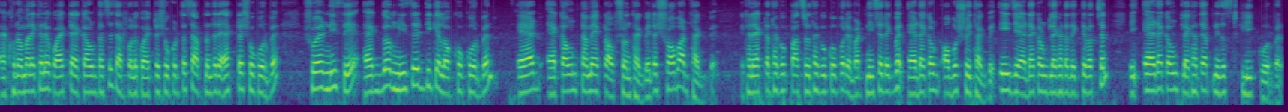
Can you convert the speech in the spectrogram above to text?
এখন আমার এখানে কয়েকটা অ্যাকাউন্ট আছে, যার ফলে কয়েকটা শো করতেছে। আপনাদের একটা শো করবে। শো এর নিচে, একদম নিচের দিকে লক্ষ্য করবেন। অ্যাড অ্যাকাউন্ট নামে একটা অপশন থাকবে। এটা সবার থাকবে। এখানে একটা থাকুক, পাঁচটা থাকুক, ওপরে বাট নিচে দেখবেন অ্যাড অ্যাকাউন্ট অবশ্যই থাকবে। এই যে অ্যাড অ্যাকাউন্ট লেখাটা দেখতে পাচ্ছেন, এই অ্যাড অ্যাকাউন্ট লেখাতে আপনি জাস্ট ক্লিক করবেন।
